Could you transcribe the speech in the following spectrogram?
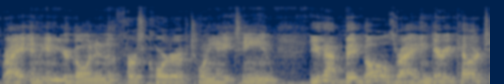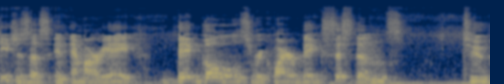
right, and, and you're going into the first quarter of 2018, you got big goals, right? And Gary Keller teaches us in MREA, big goals require big systems to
